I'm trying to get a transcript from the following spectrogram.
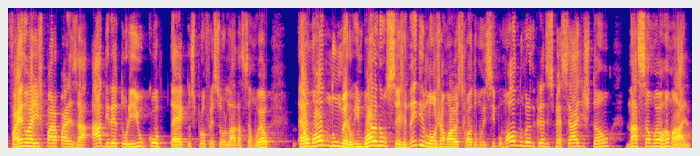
fazendo o registro para parabenizar a diretoria e o corpo técnico, os professores lá da Samuel, é o maior número, embora não seja nem de longe a maior escola do município, o maior número de crianças especiais estão na Samuel Ramalho.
